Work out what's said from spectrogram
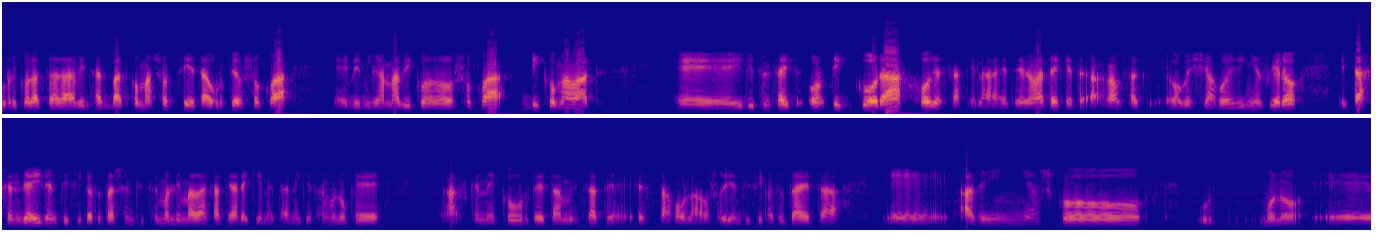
urriko datua da bintzat bat koma sortzi eta urte osokoa e, 2012ko osokoa bi koma bat. E, iruditzen zait hortik gora jo dezakela, eta batek eta gauzak obesiago eginez gero, eta jendea identifikatuta sentitzen baldin bada katearekin, eta nik esango nuke azkeneko urteetan biltzat ez dagola oso identifikatuta, eta e, adin asko ur, bueno, e,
